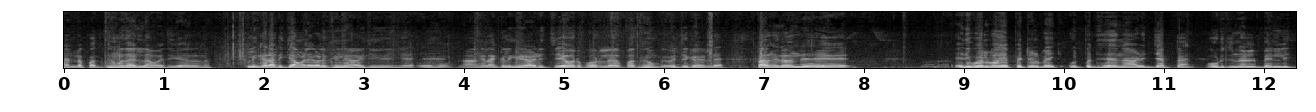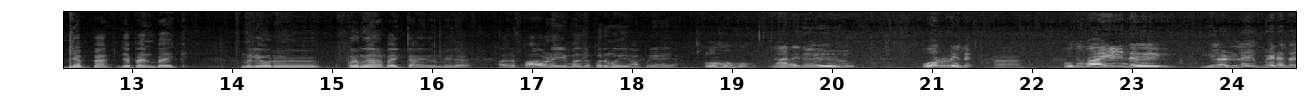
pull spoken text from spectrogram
நல்ல பத்திரமா தான் எல்லாம் வச்சுக்கிறாருன்னு. கிளிங்கர் அடிக்காமலே இவ்வளோ கிளிங்கர் வச்சுக்கிறீங்க? ஆமாம் நாங்கெல்லாம் கிளிங்கர் அடிச்சே ஒரு பொருளை பத்திரம் வச்சுக்கவே இல்லை. பாருங்க இதில் வந்து எரிபொருள் வகை பெட்ரோல் பைக் உற்பத்தி செய்த நாடு Japan. Original Benly Japan Japan bike உண்மையிலே ஒரு பெருமையான பைக் தான் இது உண்மையில. அந்த பாவனையும் அந்த பெருமதியும் அப்படியே ஆமாம் ஆமாம் நான் இது ஓடுறேன் பொதுவாகவே இந்த இதுகளில் இப்போ அந்த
